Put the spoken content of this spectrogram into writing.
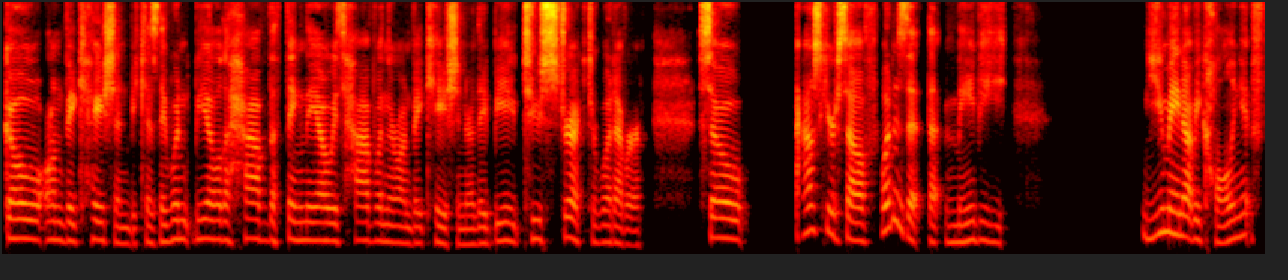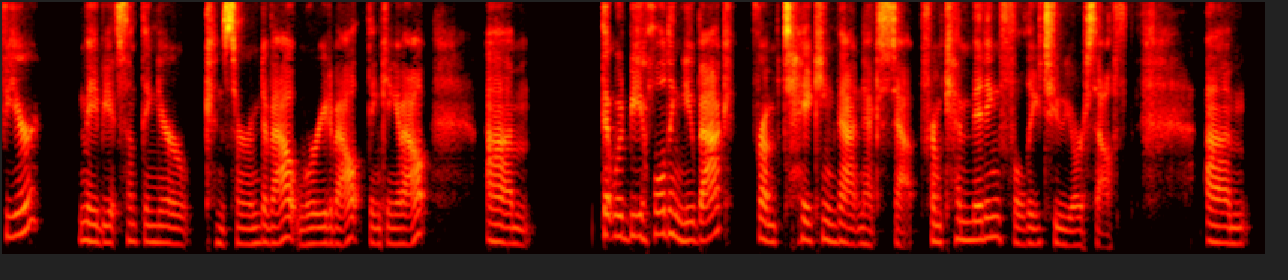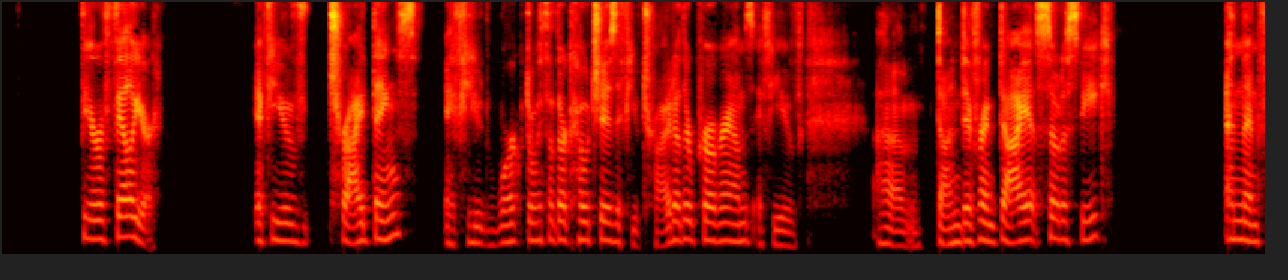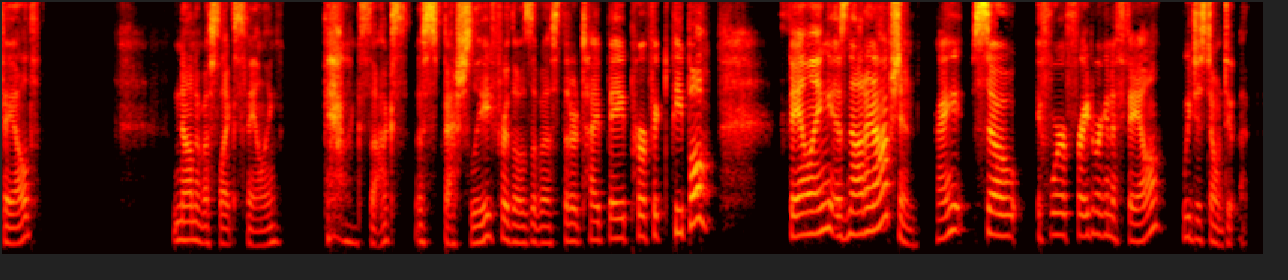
go on vacation because they wouldn't be able to have the thing they always have when they're on vacation, or they'd be too strict or whatever. So ask yourself, what is it that maybe you may not be calling it fear? Maybe it's something you're concerned about, worried about, thinking about. Um, that would be holding you back from taking that next step, from committing fully to yourself. Um, fear of failure. If you've tried things, if you've worked with other coaches, if you've tried other programs, if you've um, done different diets, so to speak, and then failed, none of us likes failing. Failing sucks, especially for those of us that are type A perfect people failing is not an option, right? So if we're afraid we're going to fail, we just don't do it.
